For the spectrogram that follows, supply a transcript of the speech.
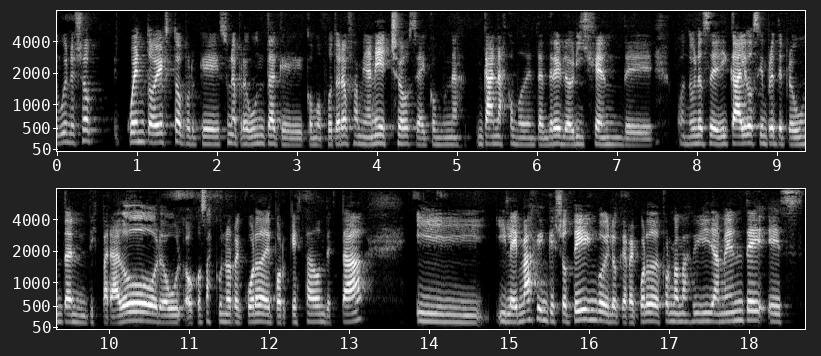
Bueno, yo cuento esto porque es una pregunta que como fotógrafa me han hecho, o sea, hay como unas ganas como de entender el origen de cuando uno se dedica a algo, siempre te preguntan el disparador o, cosas que uno recuerda de por qué está donde está. Y, la imagen que yo tengo y lo que recuerdo de forma más vividamente es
